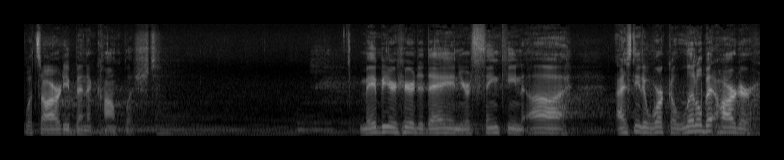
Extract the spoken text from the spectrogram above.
what's already been accomplished. Maybe you're here today and you're thinking, uh, I just need to work a little bit harder,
